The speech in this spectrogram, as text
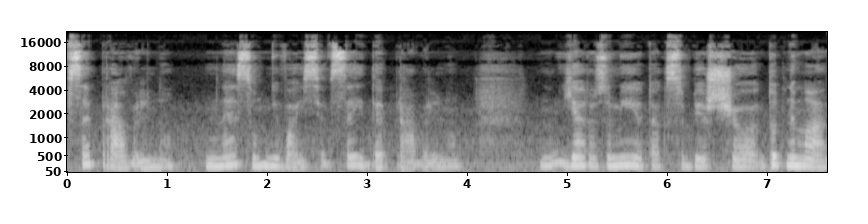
Все правильно, не сумнівайся, все йде правильно. Я розумію так собі, що тут нема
